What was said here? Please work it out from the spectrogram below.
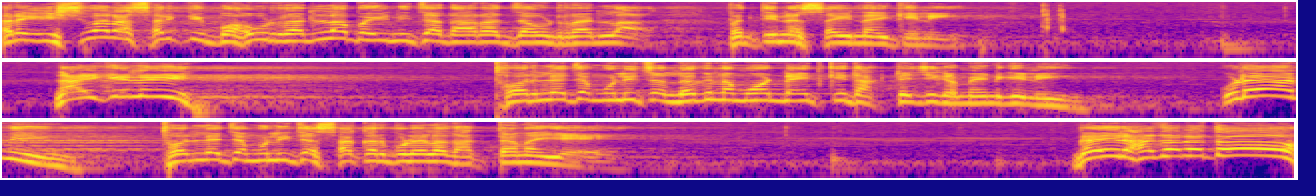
अरे ईश्वरासारखी भाऊ रडला बहिणीच्या दारात जाऊन रडला पण तिनं सही नाही केली. नाही केली. थोरल्याच्या मुलीचं लग्न मोठ नाहीत की धाकट्याची घमेंट गेली. कुठे आम्ही? थोरल्याच्या मुलीच्या साखरपुड्याला धाकटा नाहीये. गैरहजर आहे तो.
